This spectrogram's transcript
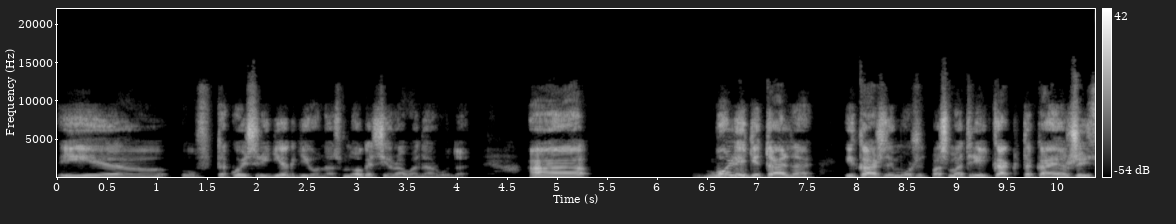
и э, в такой среде, где у нас много сероводорода. А более детально, и каждый может посмотреть, как такая жизнь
